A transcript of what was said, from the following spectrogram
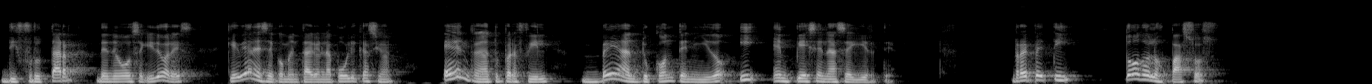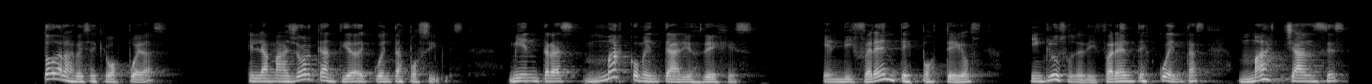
disfrutar de nuevos seguidores, que vean ese comentario en la publicación, entren a tu perfil, vean tu contenido y empiecen a seguirte. Repetí todos los pasos, todas las veces que vos puedas, en la mayor cantidad de cuentas posibles. Mientras más comentarios dejes en diferentes posteos, incluso de diferentes cuentas, más chances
